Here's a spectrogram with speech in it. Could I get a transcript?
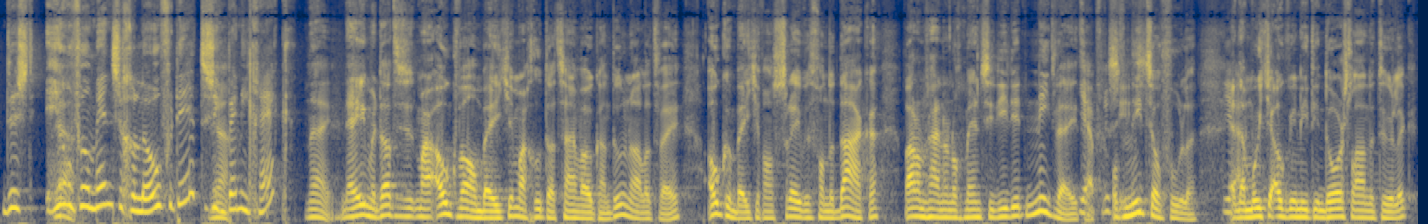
Dus heel veel mensen geloven dit, dus ik ben niet gek. Nee, nee, maar dat is het. Maar ook wel een beetje, maar goed, dat zijn we ook aan het doen, alle twee. Ook een beetje van streven van de daken. Waarom zijn er nog mensen die dit niet weten? Ja, of niet zo voelen? Ja. En dan moet je ook weer niet in doorslaan natuurlijk.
